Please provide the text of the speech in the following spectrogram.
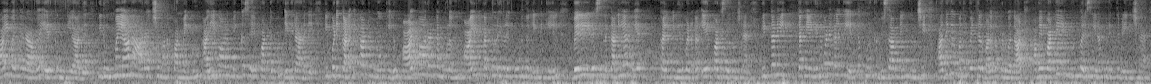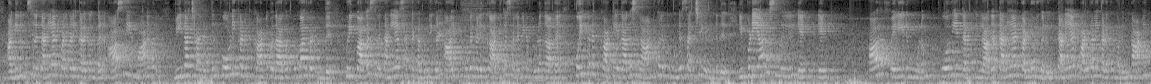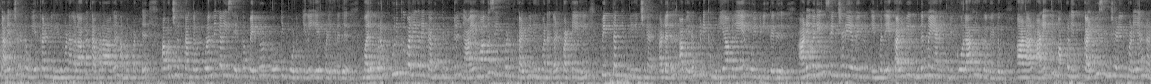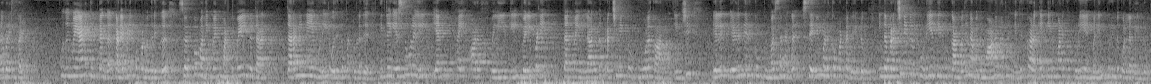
ஆய்வறிஞராக ஏற்க முடியாது. இது உண்மையான ஆராய்ச்சி மனப்பான்மைக்கும் அறிவால் மிக்க செயற்பாட்டுக்கும் எதிரானது. இப்படி கணக்கு காட்டும் நோக்கிலும் ஆள்மாறாட்டம் மூலமும் ஆய்வு கட்டுரைகளை கூடுதல் எண்ணிக்கையில் வெளியிட சில தனியார் உயர் கல்வி நிறுவனங்கள் ஏற்பாடு செய்கின்றன. இத்தனை இத்தகைய நிறுவனங்களுக்கு எந்த குறுக்கு விசாரணையும் இன்றி அதிக மதிப்பெண்கள் வழங்கப்படுவதால் அவை பட்டியலின் முன்வரிசை இடம் பிடித்து விடுகின்றன. அதிலும் சில தனியார் பல்கலைக்கழகங்கள் ஆசிரியர் மாணவர் வீதாச்சாரத்தில் போலி கணக்கு காட்டுவதாக புகார்கள் உண்டு. குறிப்பாக சில தனியார் சட்ட கல்லூரிகள் ஆய்வு கூடங்களுக்கு அதிக செலவினம் உள்ளதாக பொய்க்கணக்கு காட்டியதாக சில ஆண்டுகளுக்கு முன்னர் சர்ச்சை இருந்தது இப்படியான சூழலில் என் என் ஆர்எஃப் வெளியீடு மூலம் போதிய தரம் இல்லாத தனியார் கல்லூரிகளும் தனியார் பல்கலைக்கழகங்களும் நாட்டின் தலைச்சிறந்த உயர்கல்வி நிறுவனங்களாக தவறாக நம்பப்பட்டு அவற்றில் தங்கள் குழந்தைகளை சேர்க்க பெற்றோர் போட்டி போடும் நிலை ஏற்படுகிறது. மறுபுறம் குறுக்கு வழிகளை தவிர்த்துவிட்டு நியாயமாக செயல்படும் கல்வி நிறுவனங்கள் பட்டியலில் பின்தங்கி விடுகின்றனர் அல்லது அவை இடம் பிடிக்க முடியாமலேயே போய்விடுகிறது. அனைவரையும் சென்றடைய வேண்டும் என்பதே கல்வியின் முதன்மையான குறிக்கோளாக இருக்க வேண்டும். ஆனால் அனைத்து மக்களையும் கல்வி சென்றடையும்படியான நடவடிக்கைகள் புதுமையான திட்டங்கள் கடைபிடிக்கப்படுவதற்கு சொற்ப மதிப்பெண் மட்டுமே இந்த தர தர நிர்ணய முறையில் ஒதுக்கப்பட்டுள்ளது. இத்தகைய சூழலில் என்ஐஆர்எஃப் வெளியீட்டில் வெளிப்படை தன்மை இல்லாதது பிரச்சினைக்கு மூல காரணம் என்று எழு எழுந்திருக்கும் விமர்சனங்கள் செவிமடுக்கப்பட்ட வேண்டும். இந்த பிரச்சனைகளுக்கு உரிய தீர்வு காண்பது நமது மாணவர்களின் எதிர்காலத்தை தீர்மானிக்கக்கூடிய என்பதையும் புரிந்து கொள்ள வேண்டும்.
